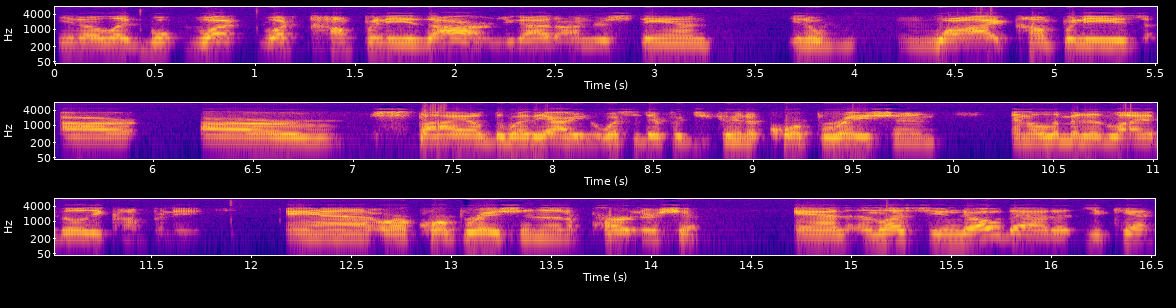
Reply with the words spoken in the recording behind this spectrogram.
you know, like what what, what companies are. You got to understand, you know, why companies are are styled the way they are. You know, what's the difference between a corporation and a limited liability company, and or a corporation and a partnership. And unless you know that, you can't.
